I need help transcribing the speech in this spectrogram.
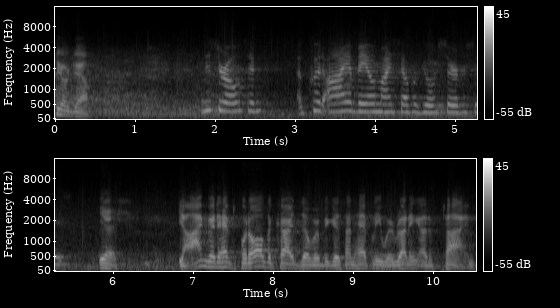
Kilgall. Mr. Olson, uh, could I avail myself of your services? yes. Yeah, I'm going to have to put all the cards over because unhappily we're running out of time.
